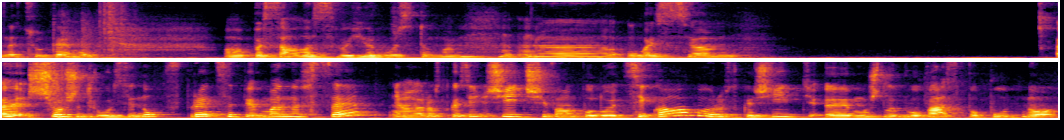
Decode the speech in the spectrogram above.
на цю тему е, писала свої роздуми. Е, Ось. Е, Що ж, друзі, ну, в принципі, в мене все. Е, Розкажіть, чи вам було цікаво, розкажіть, е, можливо, у вас попутно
